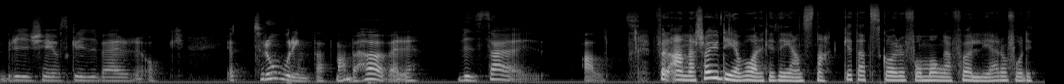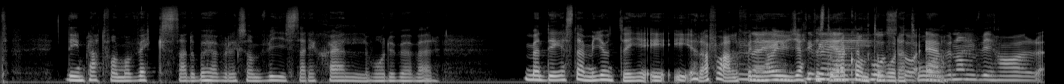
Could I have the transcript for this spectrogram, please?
bryr sig och skriver och jag tror inte att man behöver visa allt. För annars har ju det varit lite grann snacket att ska du få många följare och få ditt, din plattform att växa, då behöver du liksom visa dig själv och du behöver men det stämmer ju inte i, i era fall, för Nej, ni har ju jättestora konton båda två. Även om vi har,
